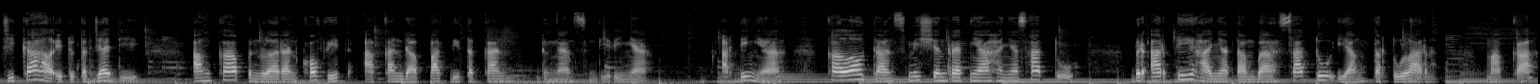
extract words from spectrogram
Jika hal itu terjadi, angka penularan COVID akan dapat ditekan dengan sendirinya. Artinya, kalau transmission rate-nya hanya satu, berarti hanya tambah satu yang tertular, maka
